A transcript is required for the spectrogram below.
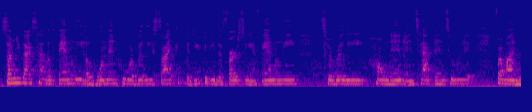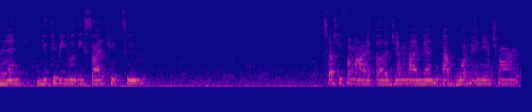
Some of you guys have a family of women who are really psychic, but you could be the first in your family to really hone in and tap into it. For my men, you could be really psychic too. Especially for my uh, Gemini men who have water in their chart.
